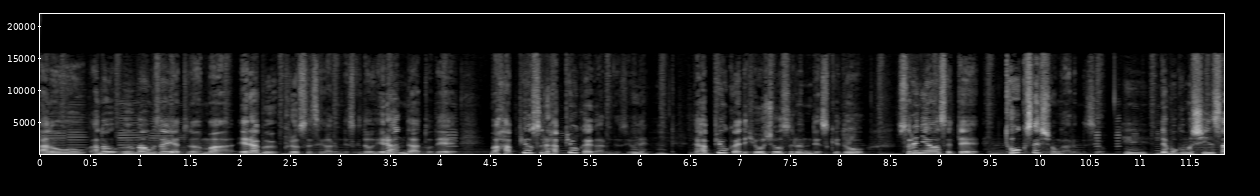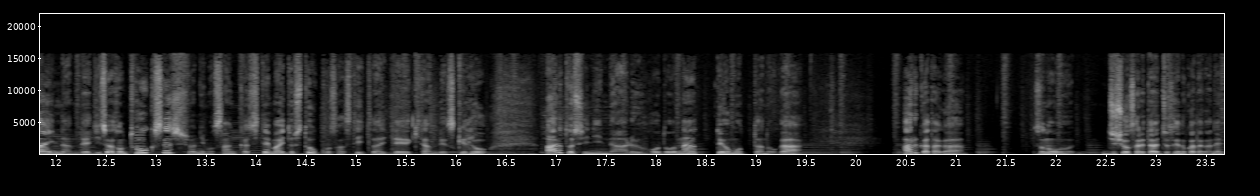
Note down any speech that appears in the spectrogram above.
あのあのウーマン・オブ・ザ・イヤーっていうのはまあ選ぶプロセスがあるんですけど選んだ後でまあ発表する発表会があるんですよね。うんうんで発表会で表彰するんですけど、それに合わせてトークセッションがあるんですよ。で僕も審査員なんで実はそのトークセッションにも参加して毎年トークをさせていただいてきたんですけど、ある年になるほどなって思ったのがある方がその受賞された女性の方がね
